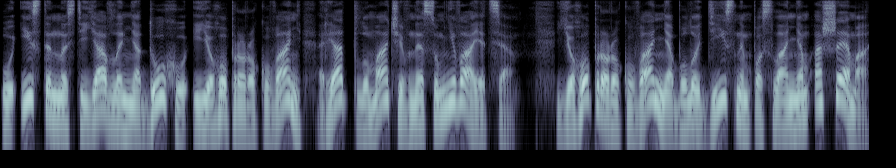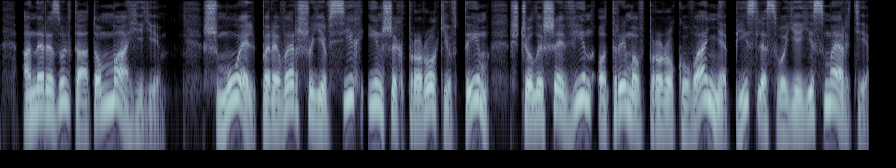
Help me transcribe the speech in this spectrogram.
У істинності явлення духу і його пророкувань ряд тлумачів не сумнівається. Його пророкування було дійсним посланням Ашема, а не результатом магії. Шмуель перевершує всіх інших пророків тим, що лише він отримав пророкування після своєї смерті.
